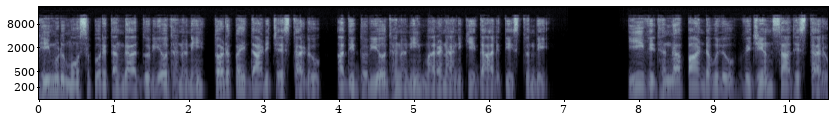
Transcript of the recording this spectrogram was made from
భీముడు మోసపూరితంగా దుర్యోధనుని తొడపై దాడి చేస్తాడు అది దుర్యోధనుని మరణానికి దారితీస్తుంది. ఈ విధంగా పాండవులు విజయం సాధిస్తారు.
